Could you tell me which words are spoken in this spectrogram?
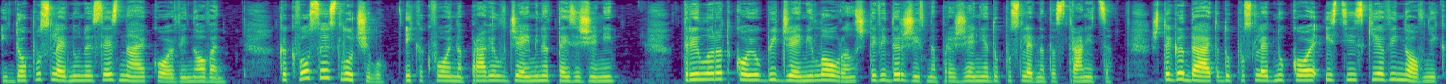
И до последно не се знае кой е виновен. Какво се е случило и какво е направил Джейми на тези жени? Трилърът Кой уби Джейми Лоуренс ще ви държи в напрежение до последната страница. Ще гадаете до последно кой е истинския виновник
